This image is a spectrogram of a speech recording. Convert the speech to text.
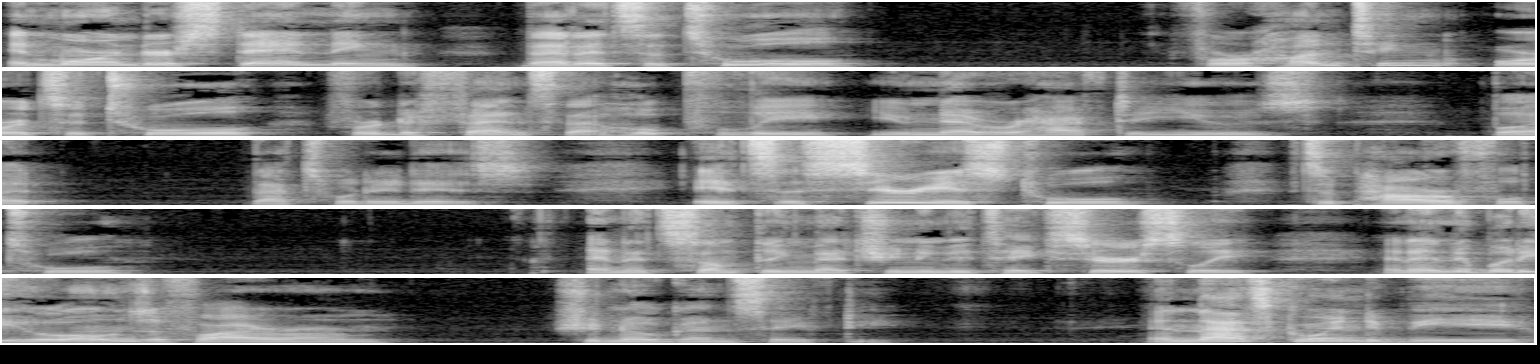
and more understanding that it's a tool for hunting or it's a tool for defense that hopefully you never have to use. But that's what it is. It's a serious tool, it's a powerful tool, and it's something that you need to take seriously. And anybody who owns a firearm should know gun safety. And that's going to be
